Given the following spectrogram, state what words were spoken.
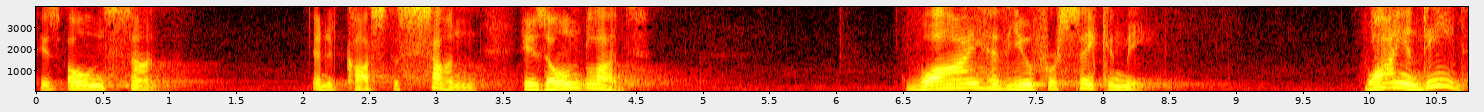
his own Son, and it cost the Son his own blood. Why have you forsaken me? Why indeed?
